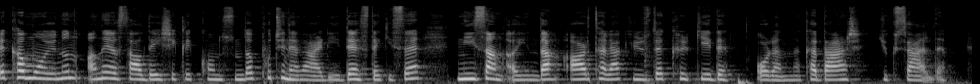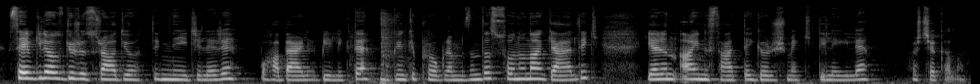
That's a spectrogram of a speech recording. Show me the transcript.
ve kamuoyunun anayasal değişiklik konusunda Putin'e verdiği destek ise Nisan ayında artarak %47 oranına kadar yükseldi. Sevgili Özgürüz Radyo dinleyicileri bu haberle birlikte bugünkü programımızın da sonuna geldik. Yarın aynı saatte görüşmek dileğiyle. Hoşçakalın.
